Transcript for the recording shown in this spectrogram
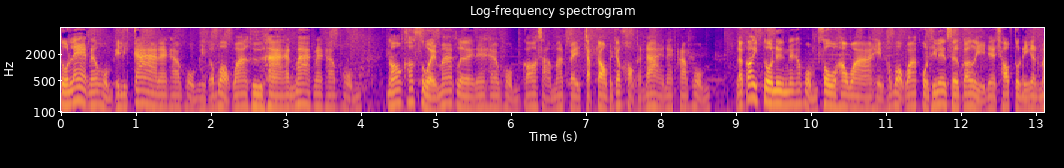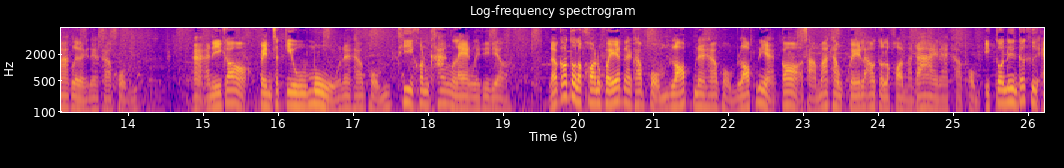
ตัวแรกนะครับผมเอลิก้านะครับผมเห็นเขาบอกว่าฮือฮากันมากนะครับผม น้องเขาสวยมากเลยนะครับผมก็สามารถไปจับจองเป็นเจ้าของกันได้นะครับผมแล้วก็อีกตัวหนึ่งนะครับผมโซฮาวาเห็นเขาบอกว่าคนที่เล่นเซิร์ฟเกาหลีเนี่ยชอบตัวนี้กันมากเลยนะครับผมอะอันนี้ก็เป็นสกิลหมู่นะครับผมที่ค่อนข้างแรงเลยทีเดียว แล้วก็ตัวละครเควสนะครับผมล็อบนะครับผมล็อบเนี่ยก็สามารถทำเควสแล้วเอาตัวละครมาได้นะครับผมอีกตัวหนึ่งก็คือแอ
